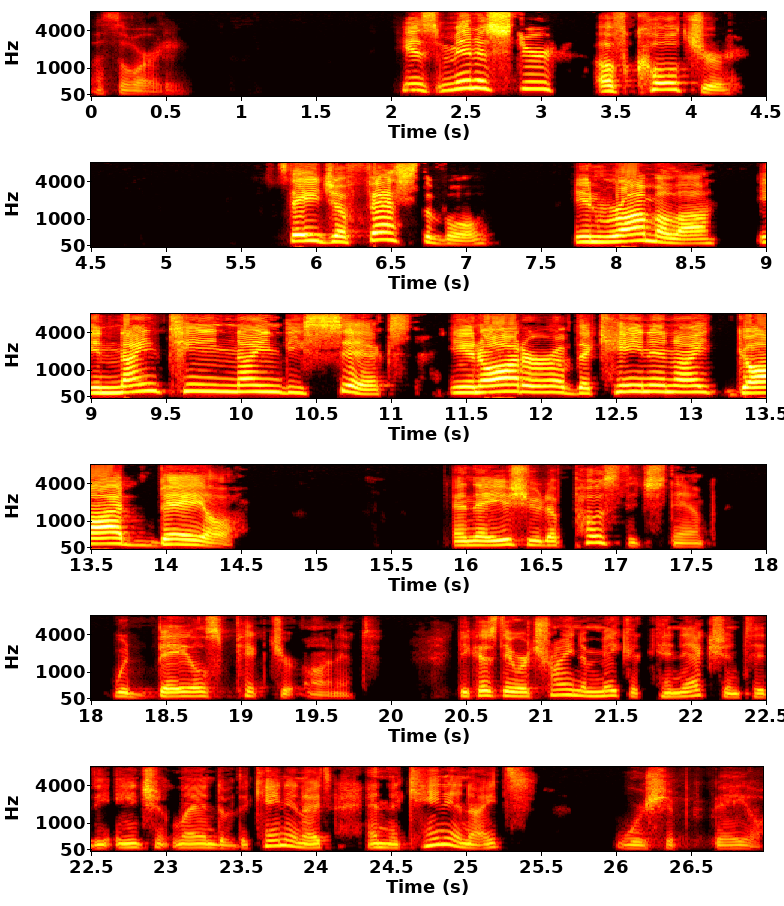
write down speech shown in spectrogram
Authority. His minister of culture staged a festival in Ramallah in 1996 in honor of the Canaanite god Baal. And they issued a postage stamp with Baal's picture on it because they were trying to make a connection to the ancient land of the Canaanites, and the Canaanites worshiped Baal.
